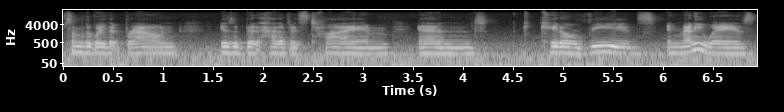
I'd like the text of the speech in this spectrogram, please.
some of the way that Brown is a bit ahead of his time, and Cato reads in many ways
